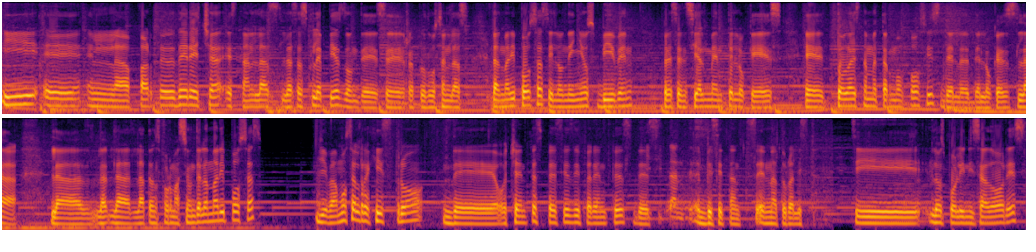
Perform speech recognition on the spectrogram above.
y eh, en la parte de derecha están las, las asclepias donde se reproducen las, las mariposas y los niños viven presencialmente lo que es eh, toda esta metamorfosis de, de, lo que es la, la, transformación de las mariposas. Llevamos el registro de 80 especies diferentes de visitantes, visitantes en naturalista. si los polinizadores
